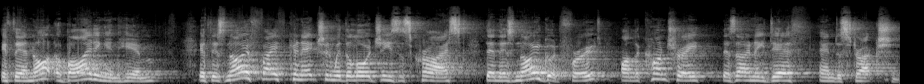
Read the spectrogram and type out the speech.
if they're not abiding in Him, if there's no faith connection with the Lord Jesus Christ, then there's no good fruit. On the contrary, there's only death and destruction.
